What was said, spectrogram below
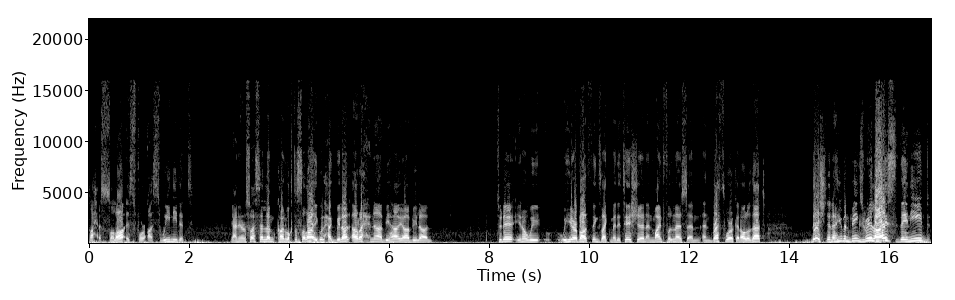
صح الصلاة is for us. We need it. يعني الرسول صلى الله عليه وسلم كان وقت الصلاة يقول حق بلال أرحنا بها يا بلال today you know we we hear about things like meditation and mindfulness and and breath work and all of that. Then human beings realize they need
